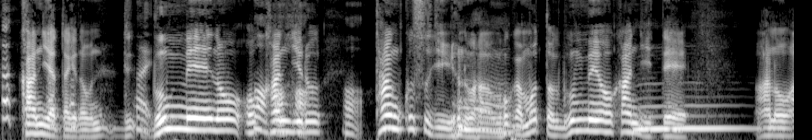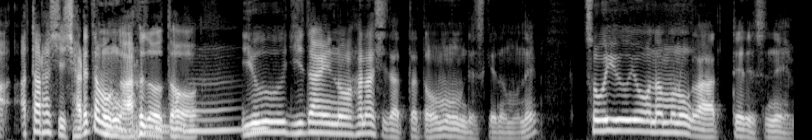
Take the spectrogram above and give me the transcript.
感じやったけど、はい、文明のを感じるタンク筋いうのは、僕はもっと文明を感じて、あの新しい洒落たもんがあるぞという時代の話だったと思うんですけどもね。そういうようなものがあってですね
